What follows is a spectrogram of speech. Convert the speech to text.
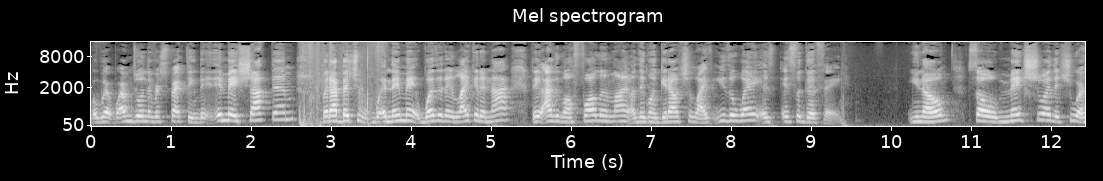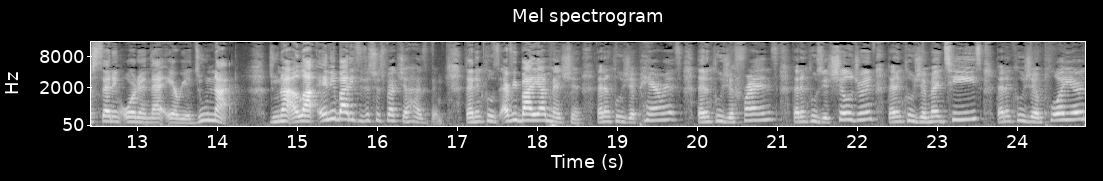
I'm doing the respecting. It may shock them, but I bet you, and they may, whether they like it or not, they either gonna fall in line or they're gonna get out your life. Either way, it's, it's a good thing, you know. So make sure that you are setting order in that area. Do not do not allow anybody to disrespect your husband. That includes everybody I mentioned. That includes your parents. That includes your friends. That includes your children. That includes your mentees. That includes your employers,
